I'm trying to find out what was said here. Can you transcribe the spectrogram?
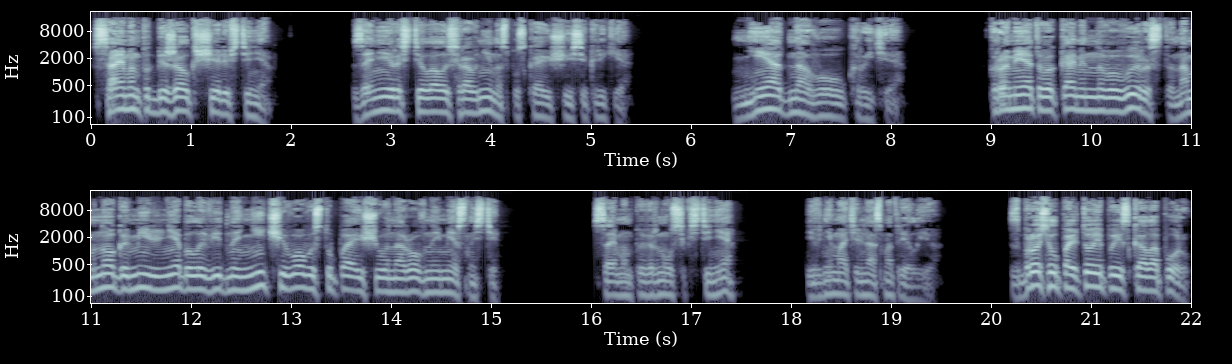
Саймон подбежал к щели в стене. За ней расстилалась равнина, спускающаяся к реке. Ни одного укрытия. Кроме этого каменного выроста, на много миль не было видно ничего выступающего на ровной местности. Саймон повернулся к стене и внимательно осмотрел ее. Сбросил пальто и поискал опору.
